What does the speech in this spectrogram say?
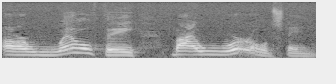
are wealthy by world standards.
